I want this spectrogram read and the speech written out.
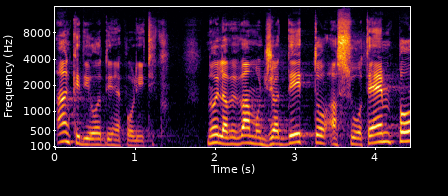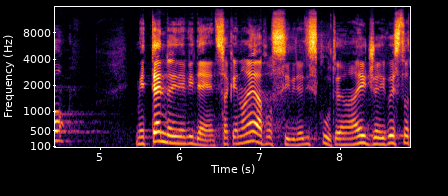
anche di ordine politico. Noi l'avevamo già detto a suo tempo, mettendo in evidenza che non era possibile discutere una legge di questo,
